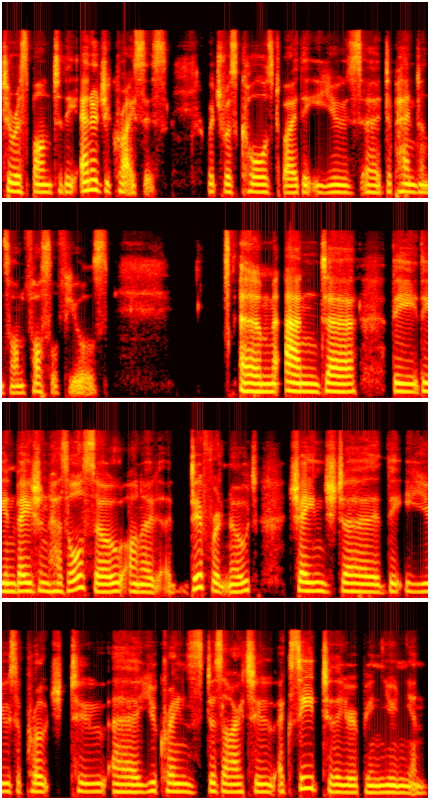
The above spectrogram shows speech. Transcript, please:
to respond to the energy crisis, which was caused by the EU's uh, dependence on fossil fuels. Um, and uh, the the invasion has also, on a, a different note, changed uh, the EU's approach to uh, Ukraine's desire to accede to the European Union.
